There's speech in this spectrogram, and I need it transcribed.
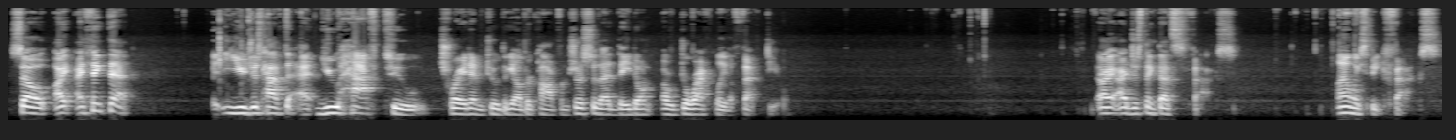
So I, I think that you just have to you have to trade him to the other conference just so that they don't uh, directly affect you. I, I just think that's facts. I only speak facts.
